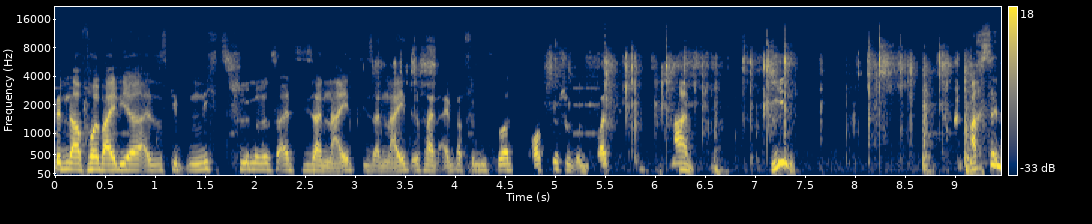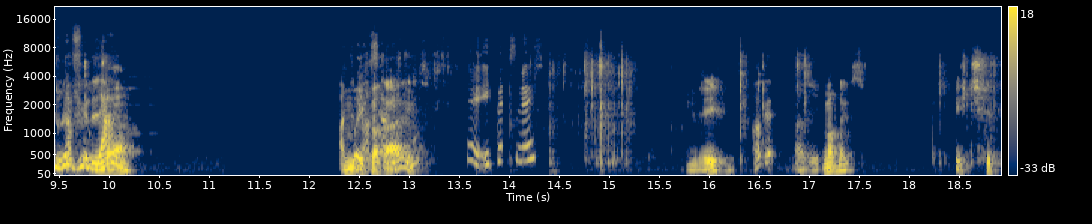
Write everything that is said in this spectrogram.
bin da voll bei dir. Also es gibt nichts Schlimmeres als dieser Neid. Dieser Neid ist halt einfach für mich so toxisch und, so. Ah, viel. Was machst denn du dafür lang? Ja, Ach, du ich ja gar nicht- nicht. Nee, ich bin's nicht. Nee, Okay. also ich mach nichts. Ich chill,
